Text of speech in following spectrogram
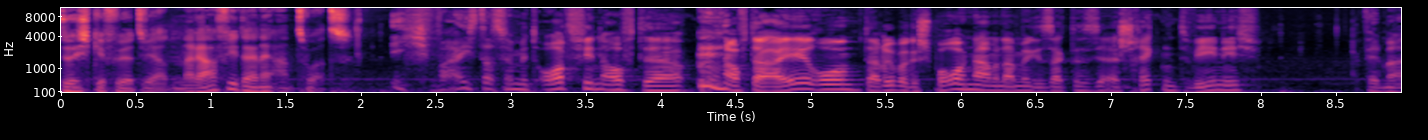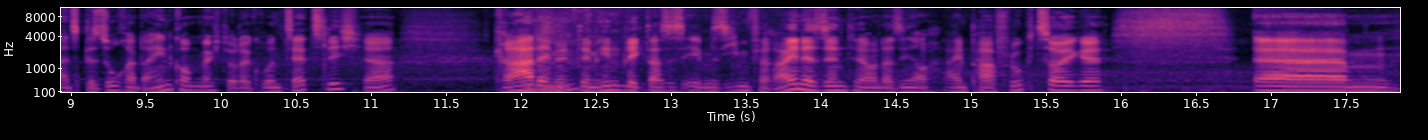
durchgeführt werden? Rafi, deine Antwort. Ich weiß, dass wir mit Ortfin auf der, auf der Aero darüber gesprochen haben und haben wir gesagt, das ist ja erschreckend wenig, wenn man als Besucher da hinkommen möchte oder grundsätzlich. Ja. Gerade mit dem Hinblick, dass es eben sieben Vereine sind ja, und da sind auch ein paar Flugzeuge. Ähm,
